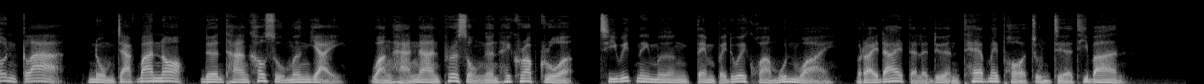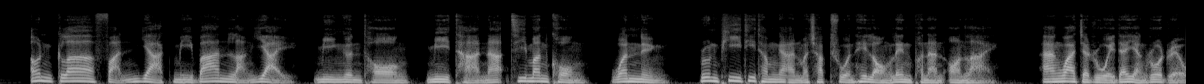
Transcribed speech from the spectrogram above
ต้นกล้า หนุ่มจากบ้านนอก เดินทางเข้าสู่เมืองใหญ่ หวังหางานเพื่อส่งเงินให้ครอบครัว ชีวิตในเมืองเต็มไปด้วยความวุ่นวาย รายได้แต่ละเดือนแทบไม่พอจุนเจือที่บ้าน อ้นกล้าฝันอยากมีบ้านหลังใหญ่ มีเงินทอง มีฐานะที่มั่นคง วันหนึ่ง รุ่นพี่ที่ทำงานมาชักชวนให้ลองเล่นพนันออนไลน์ อ้างว่าจะรวยได้อย่างรวดเร็ว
